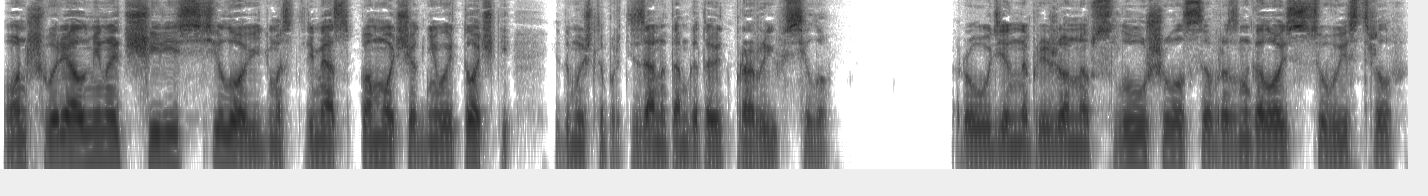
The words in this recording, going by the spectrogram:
Он швырял мины через село, видимо, стремясь помочь огневой точке, и думая, что партизаны там готовят прорыв в село. Рудин напряженно вслушивался в разноголосицу выстрелов,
